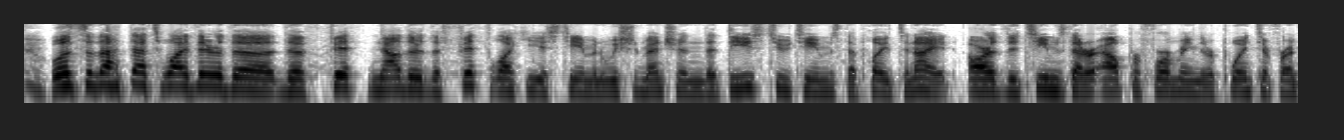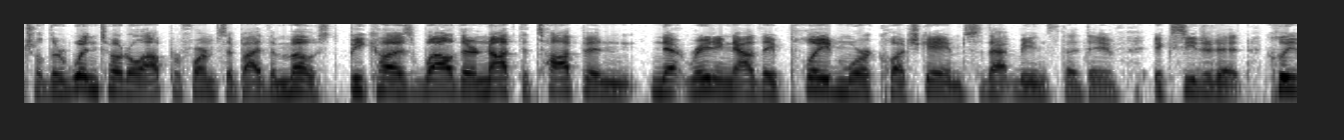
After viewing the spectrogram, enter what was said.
Yeah. Well, so that that's why they're the the fifth. Now they're the fifth luckiest team, and we should mention that these two teams that played tonight are the teams that are outperforming their point differential. Their win total outperforms it by the most because while they're not the top in net rating now, they played more clutch games, so that means that they've exceeded it. Cle-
